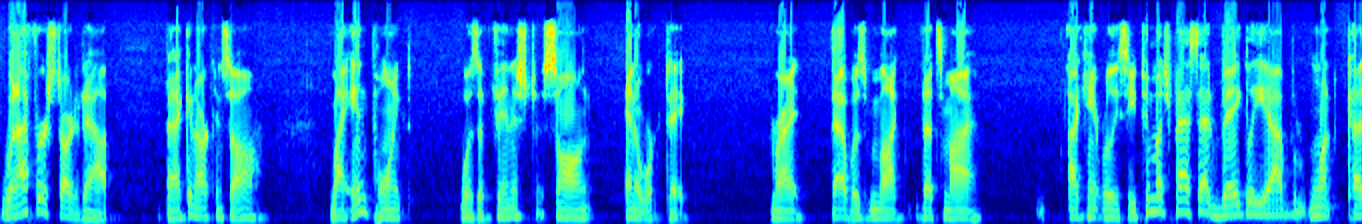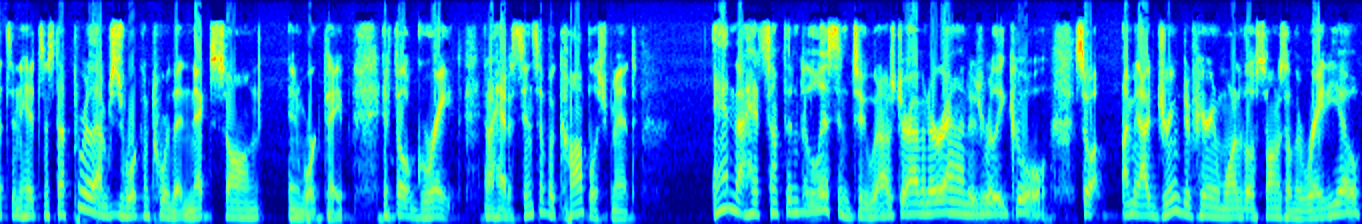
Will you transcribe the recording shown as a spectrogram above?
when I first started out back in Arkansas, my endpoint was a finished song and a work tape. Right? That was my that's my I can't really see too much past that. Vaguely, I want cuts and hits and stuff, but really, I'm just working toward that next song and work tape. It felt great, and I had a sense of accomplishment, and I had something to listen to when I was driving around. It was really cool. So, I mean, I dreamed of hearing one of those songs on the radio,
